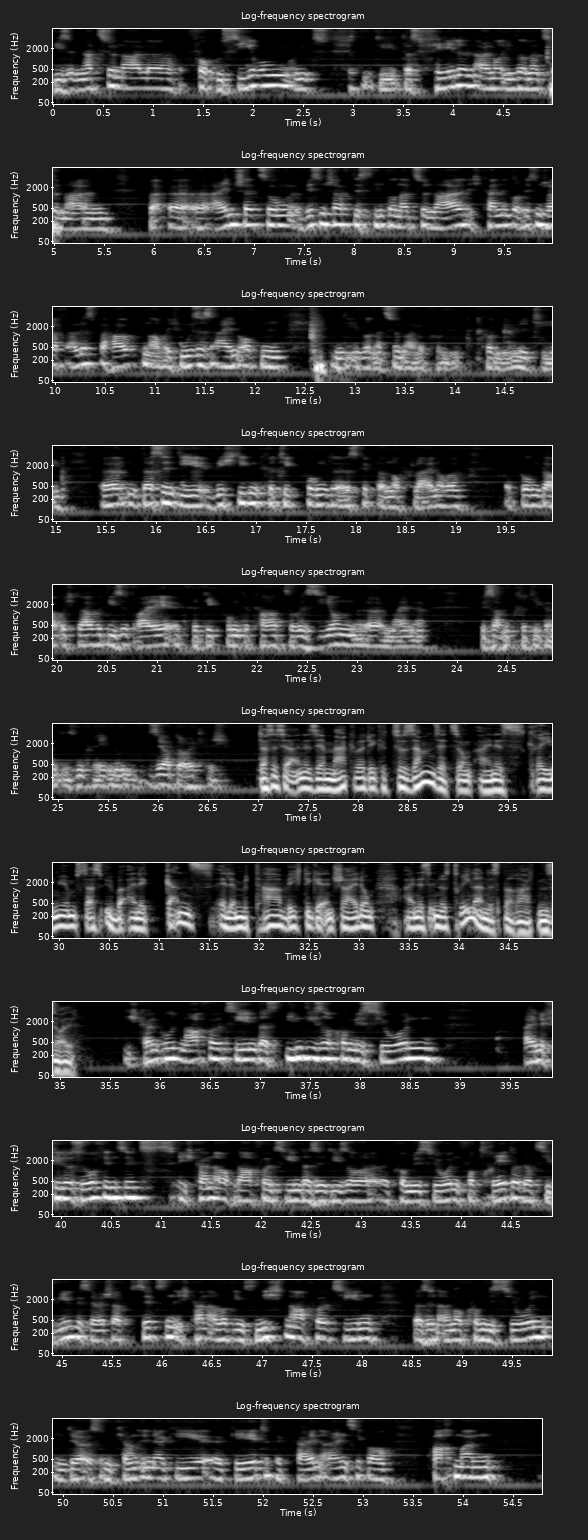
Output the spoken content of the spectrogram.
Diese nationale Fokussierung und die, das Fehlen einer internationalen äh, Einschätzung. Wissenschaft ist international. Ich kann in der Wissenschaft alles behaupten, aber ich muss es einordnen in die internationale Community. Ähm, das sind die wichtigen Kritikpunkte. Es gibt dann noch kleinere äh, Punkte, aber ich glaube, diese drei Kritikpunkte charakterisieren äh, meine Gesamtkritik an diesem Gremium sehr deutlich. Das ist ja eine sehr merkwürdige Zusammensetzung eines Gremiums, das über eine ganz elementar wichtige Entscheidung eines Industrielandes beraten soll. Ich kann gut nachvollziehen, dass in dieser Kommission eine Philosophin sitzt. Ich kann auch nachvollziehen, dass in dieser Kommission Vertreter der Zivilgesellschaft sitzen. Ich kann allerdings nicht nachvollziehen, dass in einer Kommission, in der es um Kernenergie äh, geht, kein einziger Fachmann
